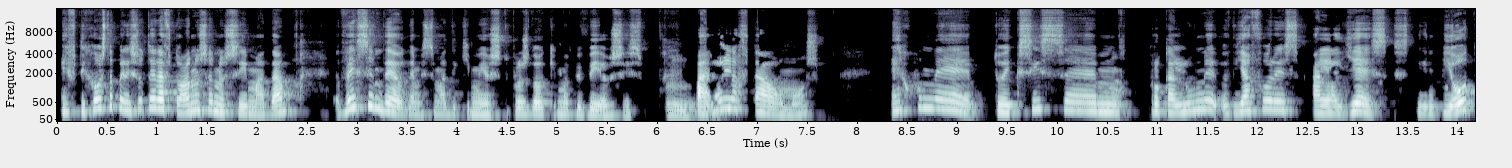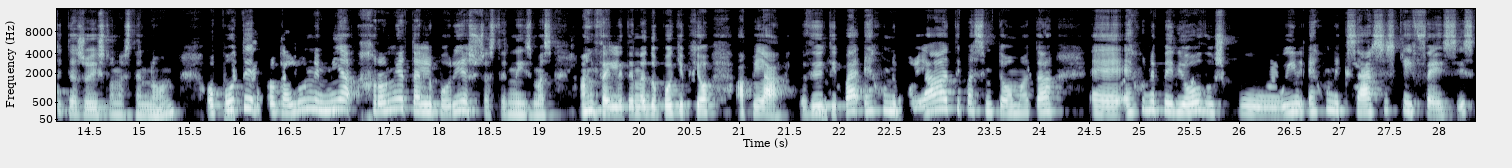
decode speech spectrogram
Ευτυχώς τα περισσότερα αυτοάνωσα νοσήματα δεν συνδέονται με σημαντική μείωση του προσδόκιμου επιβίωσης. Mm. Παρ' όλα αυτά όμως, έχουν το εξής προκαλούν διάφορες αλλαγές στην ποιότητα ζωής των ασθενών, οπότε ναι. προκαλούν μια χρόνια ταλαιπωρία στους ασθενείς μας, αν θέλετε να το πω και πιο απλά. Διότι έχουν πολλά άτυπα συμπτώματα, ε, έχουν περιόδους που έχουν εξάρσεις και υφέσεις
